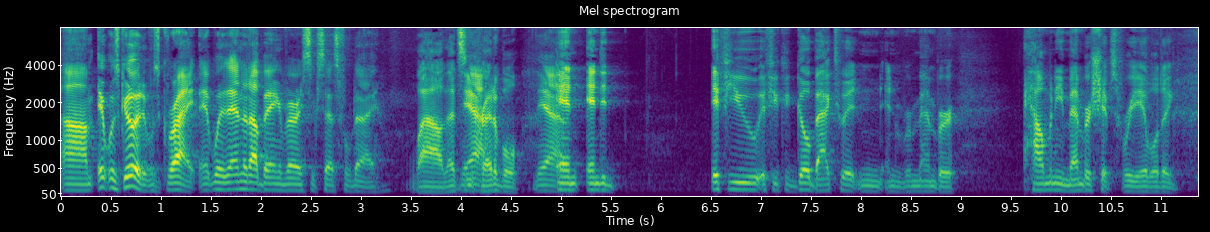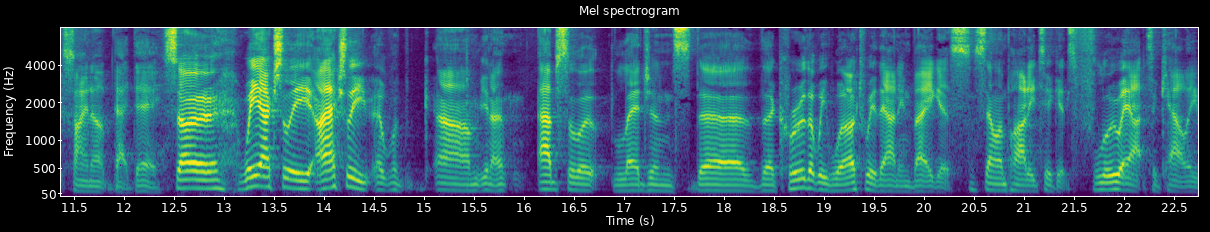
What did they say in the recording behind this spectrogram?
um, it was good. It was great. It was, ended up being a very successful day. Wow, that's Yeah. incredible. Yeah. And and did, if you if you could go back to it and, and remember how many memberships were you able to sign up that day? So we actually, I actually, uh, um, you know, absolute legends. The the crew that we worked with out in Vegas selling party tickets flew out to Cali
